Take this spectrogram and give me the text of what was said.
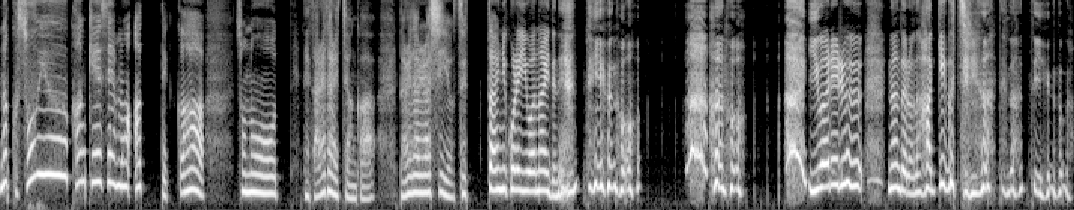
なんかそういう関係性もあってかその、ね、誰々ちゃんが、誰々らしいよ、絶対にこれ言わないでね っていうのをあの、言われる、なんだろうな、はっけ口になってたっていうのが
